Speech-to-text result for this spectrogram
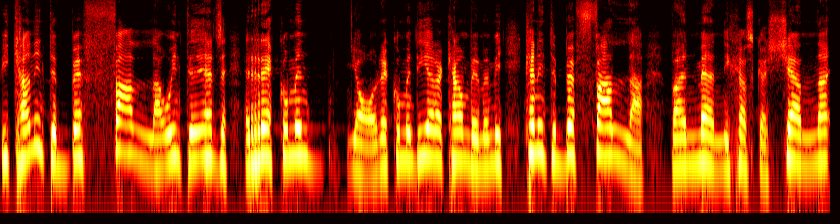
vi kan inte befalla och inte ens rekommendera ja, rekommendera kan vi, men vi kan inte befalla vad en människa ska känna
